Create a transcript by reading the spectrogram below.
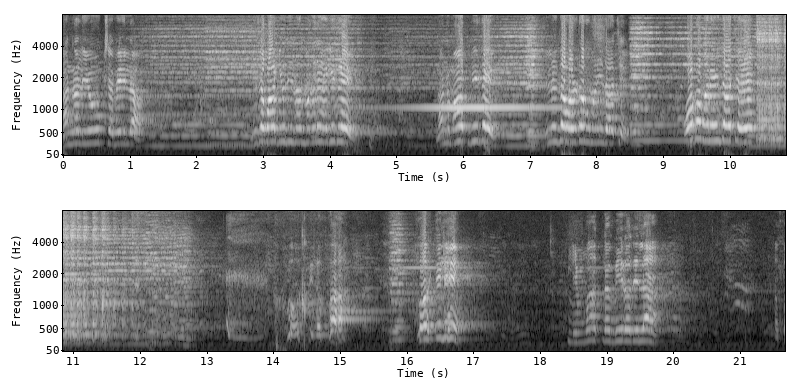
ನನ್ನಲ್ಲಿಯೂ ಕ್ಷಮೆ ಇಲ್ಲ. ನಿಜವಾಗಿಯೂ ನೀನು ನನ್ನ ಮಗನೇ ಆಗಿದೆ ನನ್ನ ಮಾತು ಮೀರಿದೆ. ಇಲ್ಲಿಂದ ಹೊರಟೋಗು ಮನೆಯಿಂದ ಆಚೆ, ಹೋಗೋ ಮನೆಯಿಂದ ಆಚೆ. ಹೋಗ್ತೀನಪ್ಪ. ಹೋಗ್ತೀನಿ. ನಿಮ್ಮ ಮಾತನ್ನ ಮೀರೋದಿಲ್ಲ. ಅಪ್ಪ,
